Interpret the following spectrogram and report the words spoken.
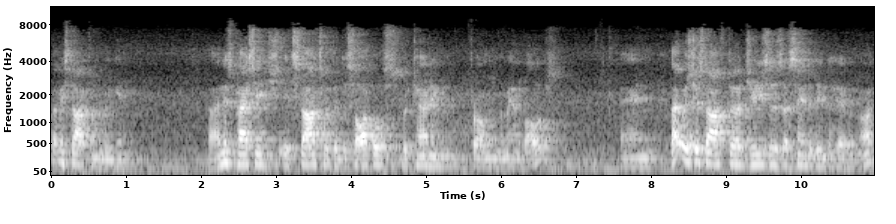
Let me start from the beginning. Uh, in this passage, it starts with the disciples returning from the Mount of Olives. And that was just after Jesus ascended into heaven, right?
